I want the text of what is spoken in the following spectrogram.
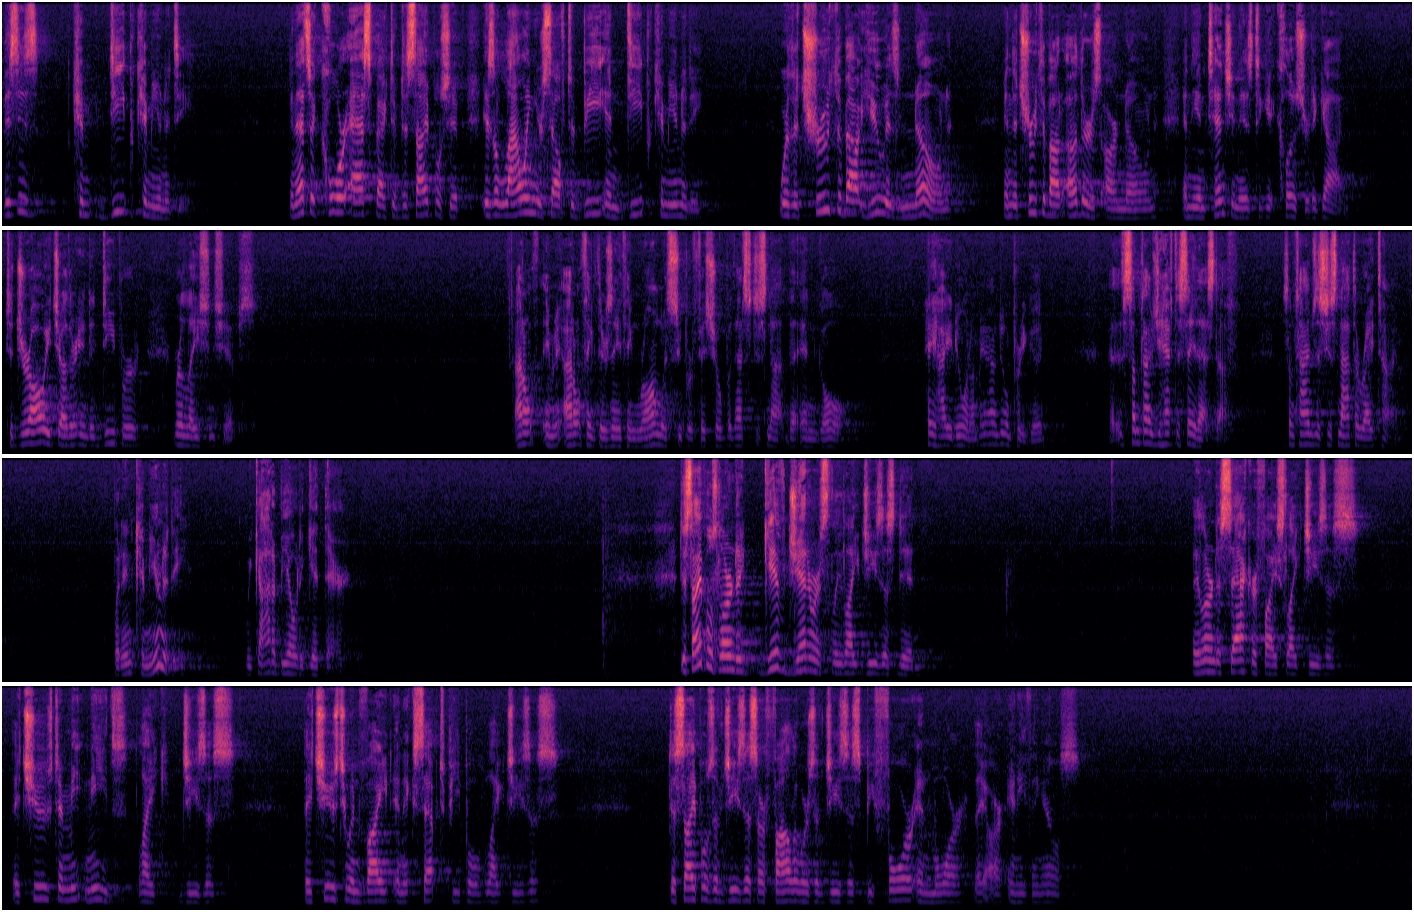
this is com- deep community. And that's a core aspect of discipleship is allowing yourself to be in deep community where the truth about you is known and the truth about others are known and the intention is to get closer to God, to draw each other into deeper relationships. I don't, I, mean, I don't think there's anything wrong with superficial, but that's just not the end goal. Hey, how you doing? I mean, I'm doing pretty good. Uh, sometimes you have to say that stuff. Sometimes it's just not the right time. But in community, we got to be able to get there. Disciples learn to give generously like Jesus did. They learn to sacrifice like Jesus. They choose to meet needs like Jesus. They choose to invite and accept people like Jesus. Disciples of Jesus are followers of Jesus before and more they are anything else.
